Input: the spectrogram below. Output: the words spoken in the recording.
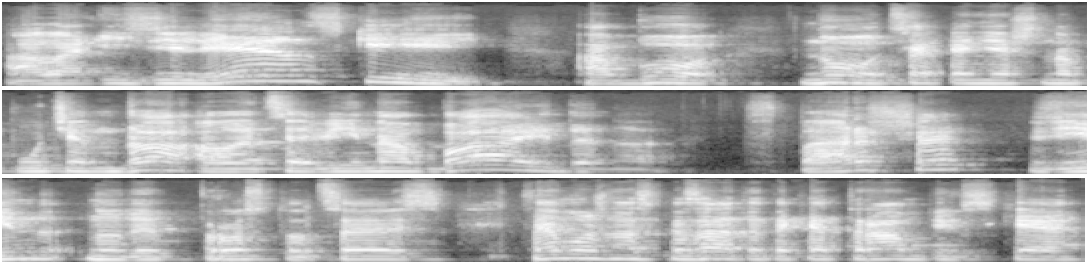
але і Зеленський, або ну, це, звісно, Путін, да, але це війна Байдена. Вперше він ну просто це, це можна сказати таке трампівське.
